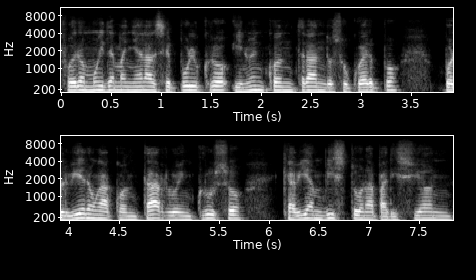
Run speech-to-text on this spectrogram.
Fueron muy de mañana al sepulcro y no encontrando su cuerpo, volvieron a contarlo incluso que habían visto una aparición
